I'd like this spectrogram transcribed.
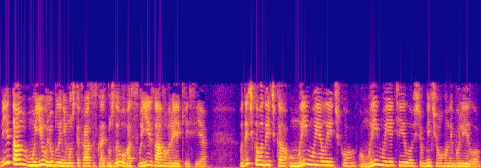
І там мої улюблені можете фрази сказати, можливо, у вас свої заговори якісь є. Водичка, водичка, умий моє личко, омий моє тіло, щоб нічого не боліло.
